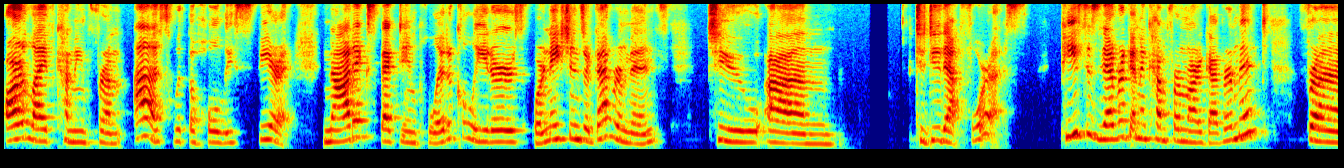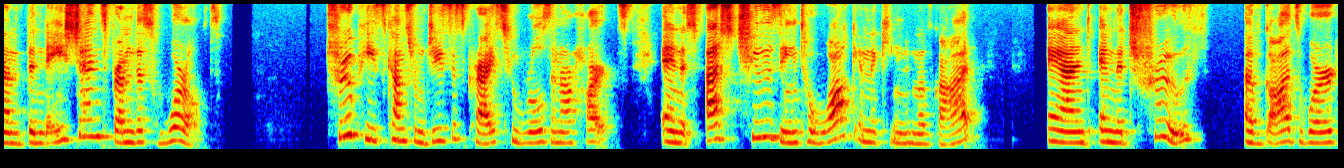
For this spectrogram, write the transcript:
our life coming from us with the holy spirit not expecting political leaders or nations or governments to um, to do that for us. Peace is never going to come from our government from the nations from this world. True peace comes from Jesus Christ who rules in our hearts. And it's us choosing to walk in the kingdom of God and in the truth of God's word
